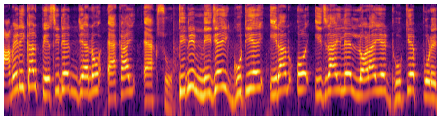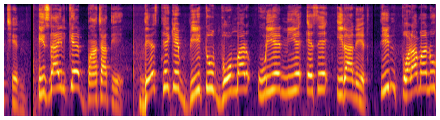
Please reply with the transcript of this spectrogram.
আমেরিকার প্রেসিডেন্ট যেন একাই একশো। তিনি নিজেই গুটিয়ে ইরান ও ইসরায়েলের লড়াইয়ে ঢুকে পড়েছেন। ইসরায়েলকে বাঁচাতে। দেশ থেকে বি টু বোম্বার উড়িয়ে নিয়ে এসে ইরানের। তিন পরমাণু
